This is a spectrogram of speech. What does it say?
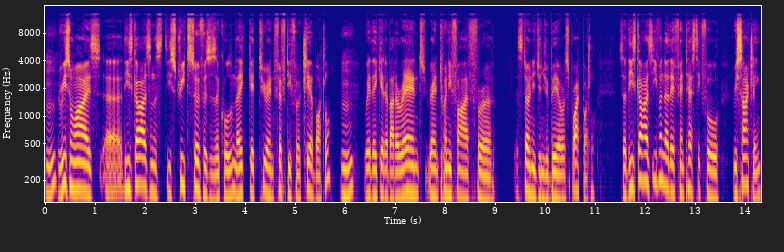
Mm. The reason why is uh, these guys on this, these street surfers, as they call them, they get two rand fifty for a clear bottle, Mm. where they get about a rand rand twenty five for a, a Stoney ginger beer or a Sprite bottle. So these guys, even though they're fantastic for recycling,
